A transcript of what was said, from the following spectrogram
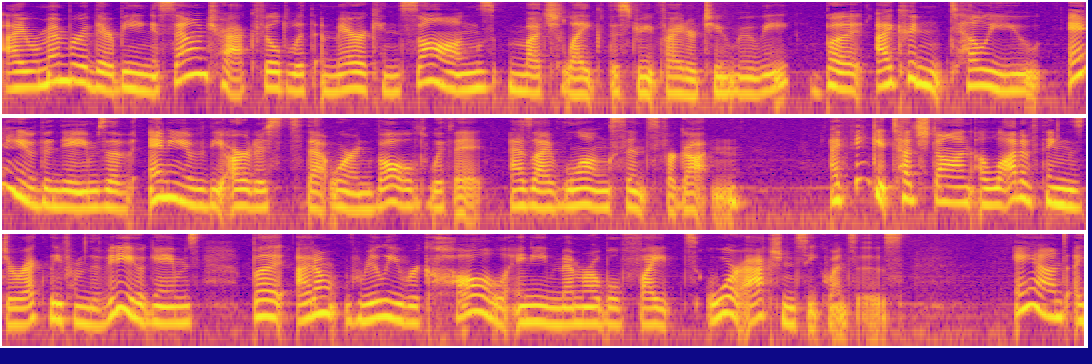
I remember there being a soundtrack filled with American songs, much like the Street Fighter II movie, but I couldn't tell you any of the names of any of the artists that were involved with it, as I've long since forgotten. I think it touched on a lot of things directly from the video games, but I don't really recall any memorable fights or action sequences. And I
